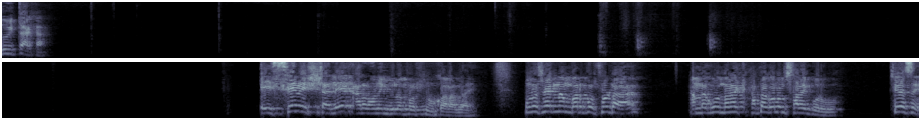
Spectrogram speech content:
দুই টাকা। এই সেম স্টাইলে আর অনেকগুলো প্রশ্ন করা যায়। উনষাট নম্বর প্রশ্নটা, আমরা কোন ধরনের খাতা কলম ছাড়াই করব। ঠিক আছে?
